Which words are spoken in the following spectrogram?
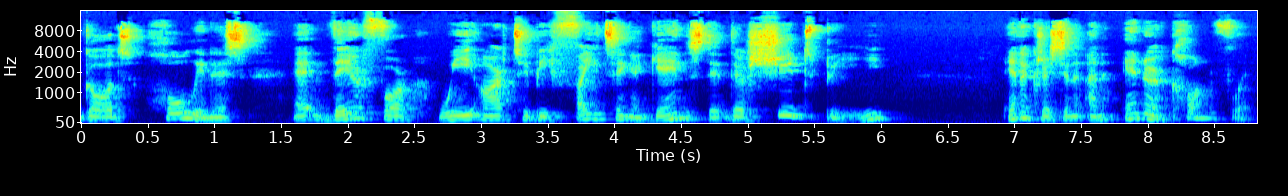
God's holiness. Uh, therefore, we are to be fighting against it. There should be, in a Christian, an inner conflict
